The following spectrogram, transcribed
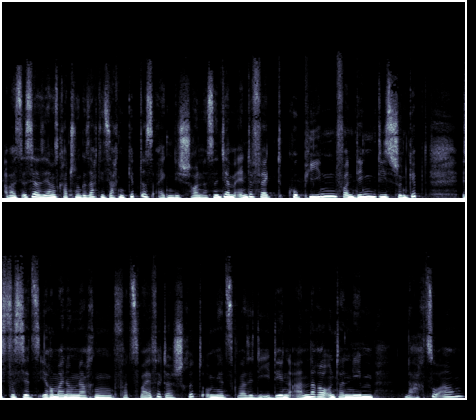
Aber es ist ja, Sie haben es gerade schon gesagt, die Sachen gibt es eigentlich schon. Es sind ja im Endeffekt Kopien von Dingen, die es schon gibt. Ist das jetzt Ihrer Meinung nach ein verzweifelter Schritt, um jetzt quasi die Ideen anderer Unternehmen nachzuahmen?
